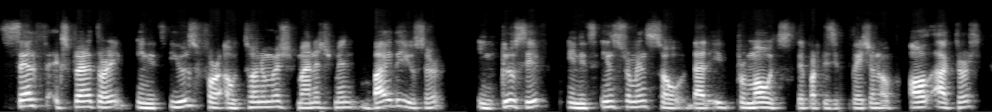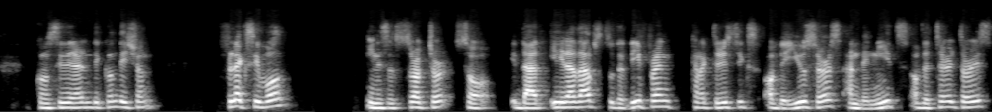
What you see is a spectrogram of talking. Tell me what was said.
self-explanatory in its use for autonomous management by the user, inclusive in its instruments so that it promotes the participation of all actors considering the condition, flexible in its structure so that it adapts to the different characteristics of the users and the needs of the territories,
